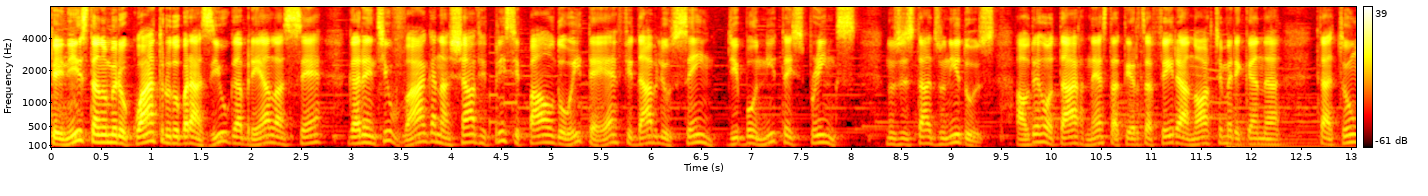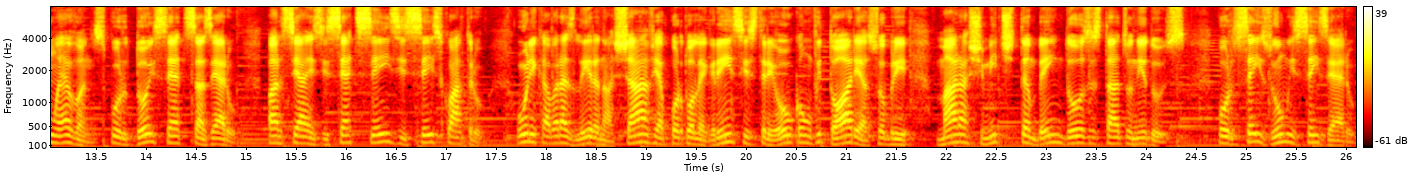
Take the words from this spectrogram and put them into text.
Tenista número 4 do Brasil, Gabriela Sé, garantiu vaga na chave principal do ITF W100 de Bonita Springs, nos Estados Unidos, ao derrotar nesta terça-feira a norte-americana Tatum Evans por 2 sets a 0, parciais de 7-6 e 6-4. Única brasileira na chave, a porto-alegrense estreou com vitória sobre Mara Schmidt, também dos Estados Unidos, por 6-1 e 6-0.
